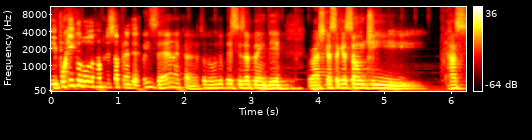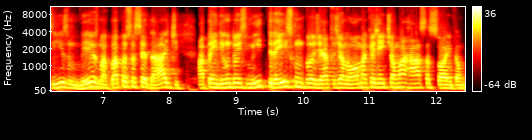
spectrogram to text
E por que, que o Lula não precisa aprender? Pois é, né, cara? Todo mundo precisa aprender. Eu acho que essa questão de racismo mesmo, a própria sociedade aprendeu em 2003 com o projeto Genoma que a gente é uma raça só. Então,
